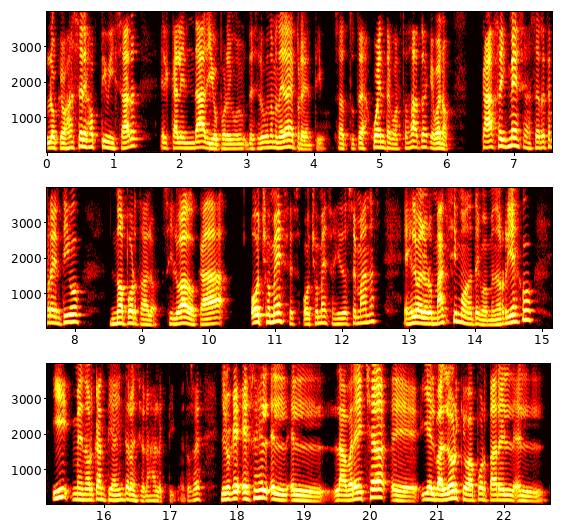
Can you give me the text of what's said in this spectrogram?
lo que vas a hacer es optimizar el calendario, por decirlo de alguna manera, de preventivo. O sea, tú te das cuenta con estos datos que, bueno, cada seis meses hacer este preventivo no aporta valor. Si lo hago cada 8 meses, 8 meses y 2 semanas, es el valor máximo donde tengo menor riesgo y menor cantidad de intervenciones al activo. Entonces, yo creo que esa es el, la brecha eh, y el valor que va a aportar el,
